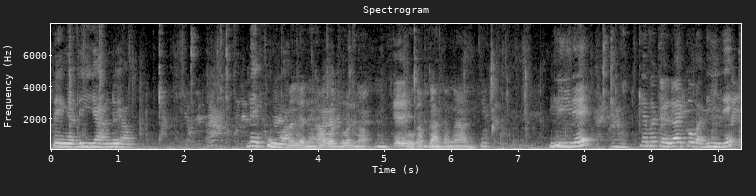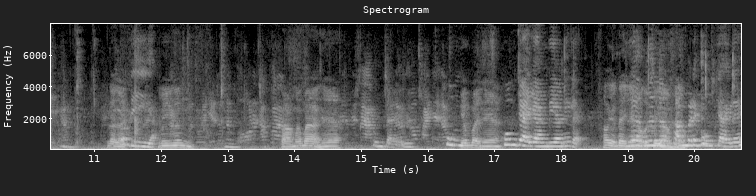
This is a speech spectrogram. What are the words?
เพลงอะดีอย่างเดียวได้ผัวมันเห็นในห้าอดทนเนาะสู่กับการทำงาน ดีเด้อืมได้มาเจอได้ก็ว่าดีเด้แล้วก็ก็ดีอะมีเงินฝากมาบ้านเนี่ยภูมิใจเอ้ยภูมิเก็บไว้เนี่ยภูมิใจอย่างเดียวนี่แหละ เขาอยากได้เนี่ยเรื่องเขาก็เงินซื้อเรื่เอาองไปคำไม่ได้ภูมิใจเลย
